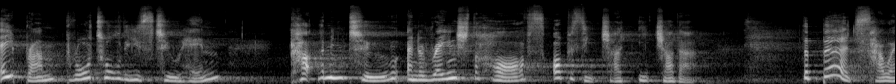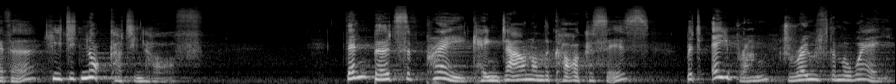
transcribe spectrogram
Abram brought all these to him, cut them in two, and arranged the halves opposite each other. The birds, however, he did not cut in half. Then birds of prey came down on the carcasses, but Abram drove them away.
